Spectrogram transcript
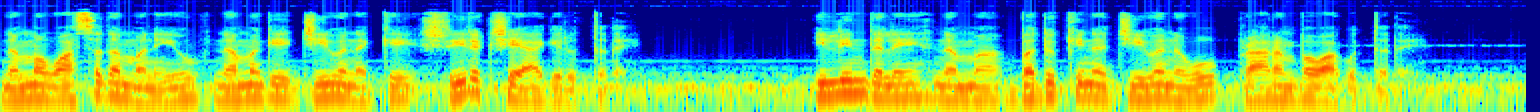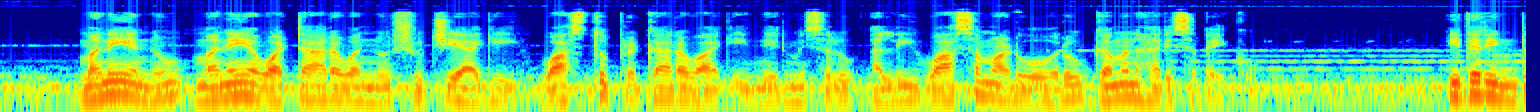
ನಮ್ಮ ವಾಸದ ಮನೆಯು ನಮಗೆ ಜೀವನಕ್ಕೆ ಶ್ರೀರಕ್ಷೆಯಾಗಿರುತ್ತದೆ. ಇಲ್ಲಿಂದಲೇ ನಮ್ಮ ಬದುಕಿನ ಜೀವನವು ಪ್ರಾರಂಭವಾಗುತ್ತದೆ. ಮನೆಯನ್ನು ಮನೆಯ ವಟಾರವನ್ನು ಶುಚಿಯಾಗಿ, ವಾಸ್ತು ಪ್ರಕಾರವಾಗಿ ನಿರ್ಮಿಸಲು ಅಲ್ಲಿ ವಾಸ ಮಾಡುವವರು ಗಮನಹರಿಸಬೇಕು. ಇದರಿಂದ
